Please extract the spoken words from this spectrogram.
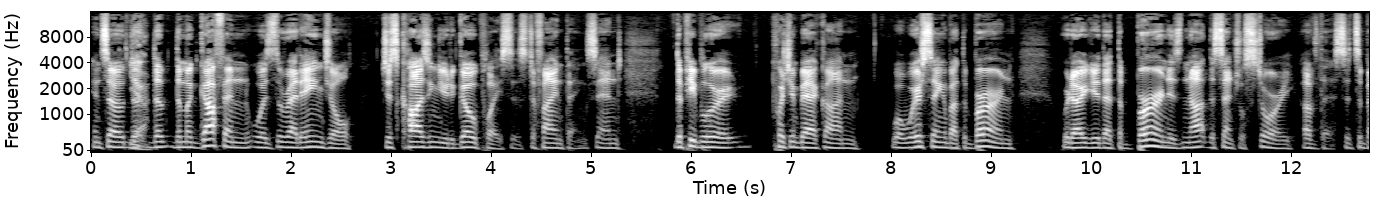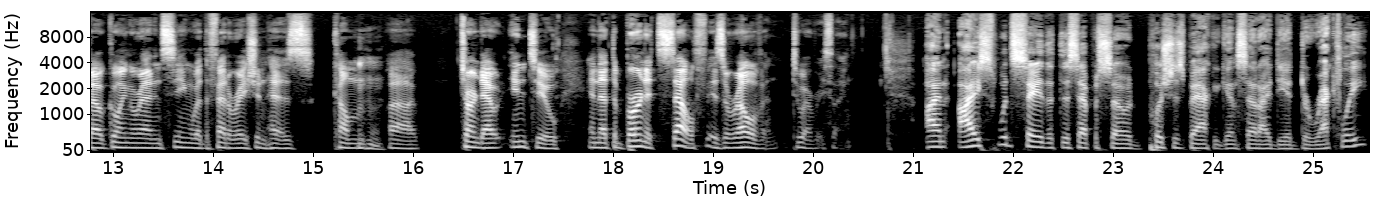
And so the, Yeah. the the MacGuffin was the Red Angel, just causing you to go places to find things. And the people who are pushing back on what we're saying about the burn would argue that the burn is not the central story of this. It's about going around and seeing where the Federation has come uh, turned out into, and that the burn itself is irrelevant to everything. And I would say that this episode pushes back against that idea directly,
